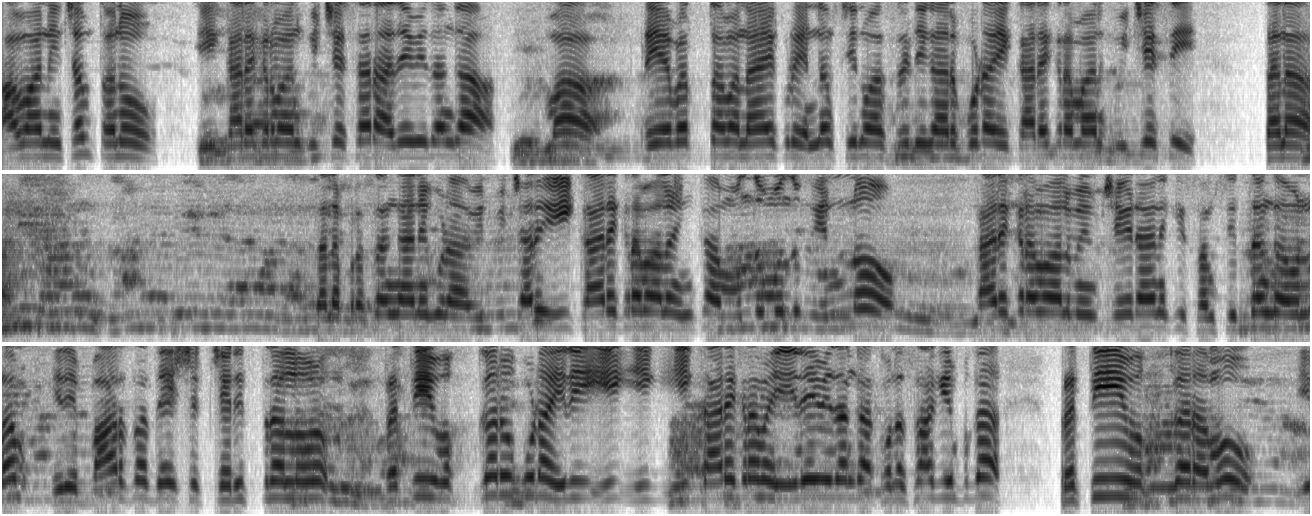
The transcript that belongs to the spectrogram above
ఆహ్వానించాం. తను ఈ కార్యక్రమానికి ఇచ్చేశారు అదే విధంగా మా ప్రియవత్తమ నాయకుడు ఎన్ఎం శ్రీనివాస్ రెడ్డి గారు కూడా ఈ కార్యక్రమానికి ఇచ్చేసి తన తన ప్రసంగాన్ని కూడా వినిపించారు. ఈ కార్యక్రమాలు ఇంకా ముందు ముందుకు ఎన్నో కార్యక్రమాలు మేము చేయడానికి సంసిద్ధంగా ఉన్నాం. ఇది భారతదేశ చరిత్రలో ప్రతి ఒక్కరూ కూడా ఇది ఈ- ఈ కార్యక్రమం ఇదే విధంగా కొనసాగింపుగా ప్రతి ఒక్కరము ఈ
